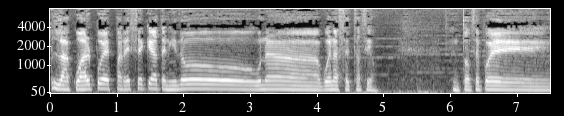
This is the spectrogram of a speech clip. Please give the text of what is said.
la cual pues parece que ha tenido una buena aceptación. Entonces pues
